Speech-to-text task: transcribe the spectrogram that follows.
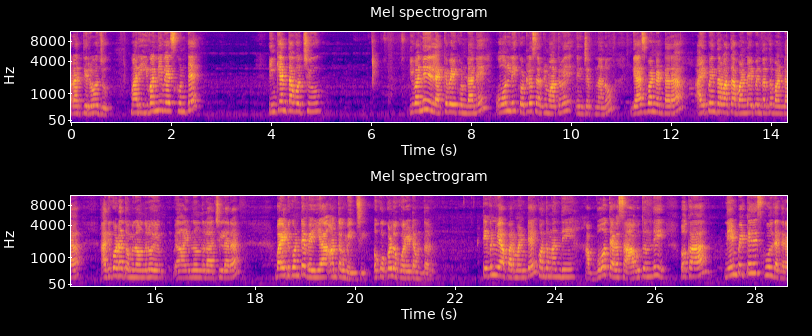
ప్రతిరోజు. మరి ఇవన్నీ వేసుకుంటే ఇంకెంత అవ్వచ్చు? ఇవన్నీ నేను లెక్క వేయకుండానే ఓన్లీ కొట్లో సరుకులు మాత్రమే నేను చెప్తున్నాను. గ్యాస్ బండ్ అంటారా? అయిపోయిన తర్వాత బండ్ అయిపోయిన తర్వాత బండ? అది కూడా తొమ్మిది వందలు ఎనిమిది వందల చిల్లర. బయట కొంటే వెయ్యి అంతకు మించి. ఒక్కొక్కళ్ళు ఒక్కో రేట్ అమ్ముతారు. టిఫిన్ వ్యాపారం అంటే కొంతమంది అబ్బో తెగ సాగుతుంది. ఒక నేను పెట్టేది స్కూల్ దగ్గర.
